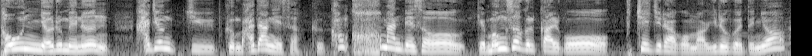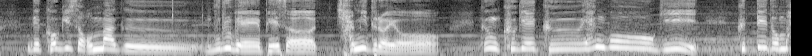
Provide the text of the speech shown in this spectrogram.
더운 여름에는 가정집 그 마당에서 그 컴컴한 데서 이렇게 멍석을 깔고 부채질하고 막 이러거든요. 근데 거기서 엄마 그 무릎에 베서 잠이 들어요. 그럼 그게 그 행복이 그때도 막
